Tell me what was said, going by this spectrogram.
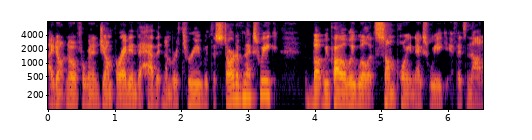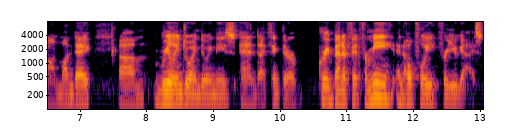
I don't know if we're going to jump right into habit number three with the start of next week, but we probably will at some point next week if it's not on Monday. Um, really enjoying doing these, and I think they're a great benefit for me and hopefully for you guys.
